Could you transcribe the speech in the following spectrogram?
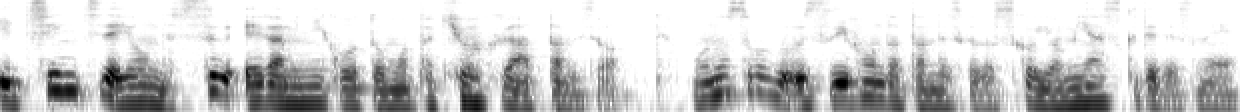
1日で読んですぐ映画見に行こうと思った記憶があったんですよ。ものすごく薄い本だったんですけどすごい読みやすくてですね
